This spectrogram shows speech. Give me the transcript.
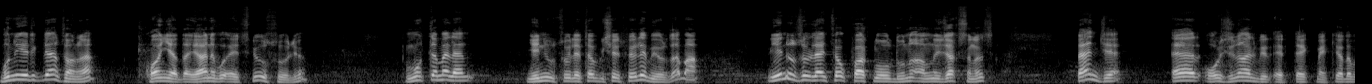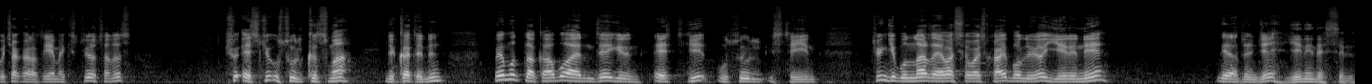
Bunu yedikten sonra Konya'da yani bu eski usulü muhtemelen yeni usule tabii bir şey söylemiyoruz ama yeni usulden çok farklı olduğunu anlayacaksınız. Bence eğer orijinal bir etli ekmek ya da bıçak arası yemek istiyorsanız şu eski usul kısma dikkat edin ve mutlaka bu ayrıntıya girin. Eski usul isteyin. Çünkü bunlar da yavaş yavaş kayboluyor. Yerini biraz önce yeni nesil.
